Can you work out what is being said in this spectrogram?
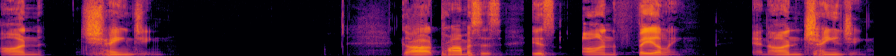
unchanging. God promises is unfailing and unchanging,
